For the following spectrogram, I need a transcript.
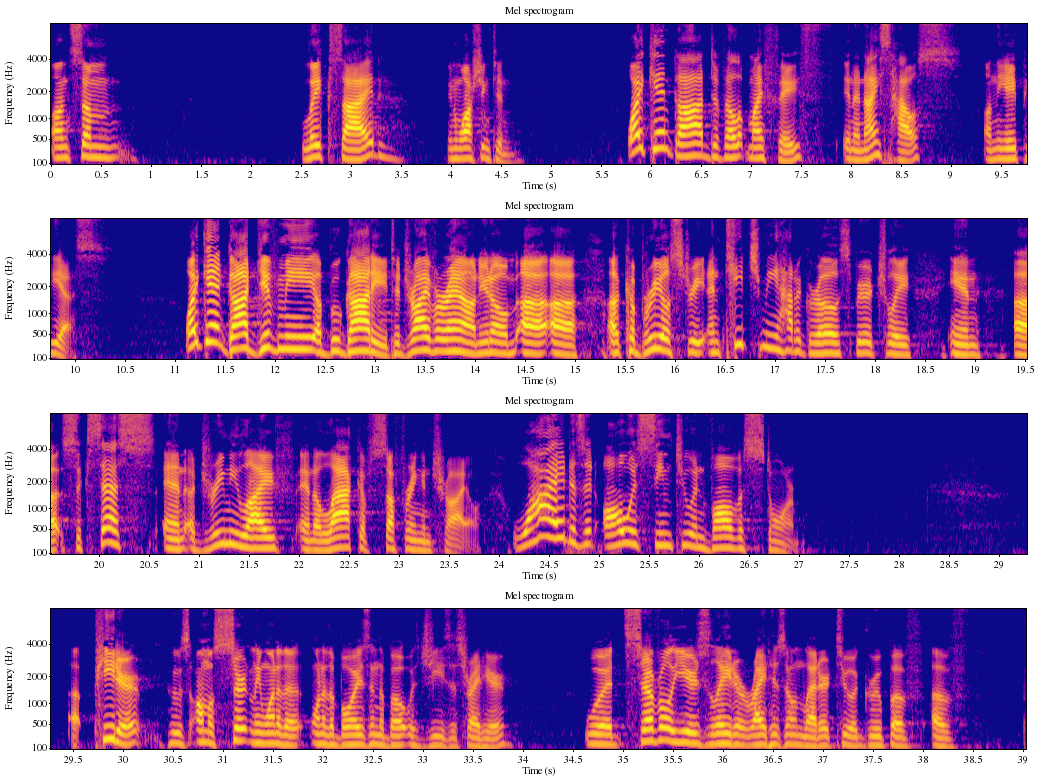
on some lakeside in Washington? Why can't God develop my faith in a nice house on the APS? Why can't God give me a Bugatti to drive around, you know, uh, uh, uh, Cabrillo Street and teach me how to grow spiritually in uh, success and a dreamy life and a lack of suffering and trial? Why does it always seem to involve a storm? Uh, Peter, who's almost certainly one of, the, one of the boys in the boat with Jesus right here, would several years later write his own letter to a group of, of,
